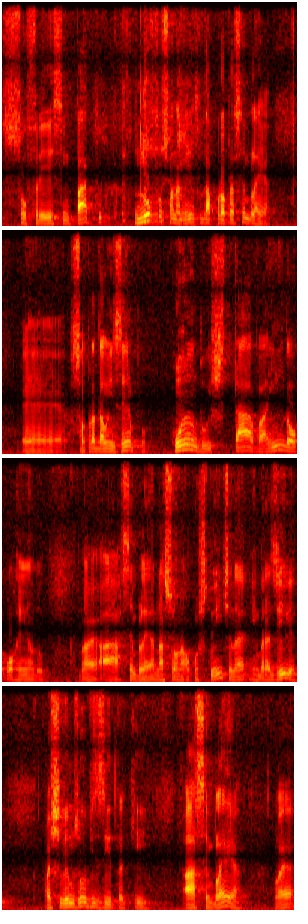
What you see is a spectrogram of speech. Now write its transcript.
sofrer esse impacto no funcionamento da própria Assembleia. É, só para dar um exemplo, quando estava ainda ocorrendo né, a Assembleia Nacional Constituinte, né, em Brasília, nós tivemos uma visita aqui à Assembleia é,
